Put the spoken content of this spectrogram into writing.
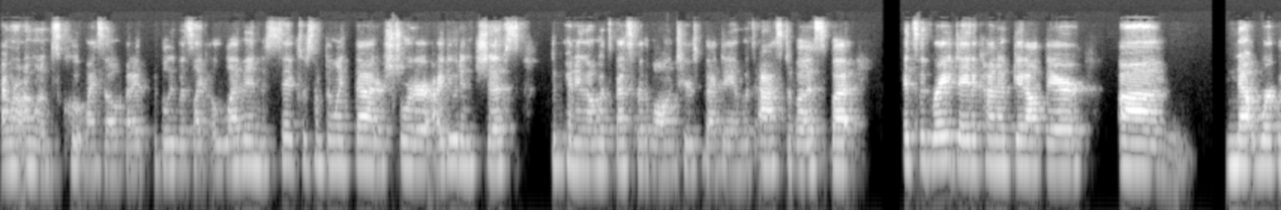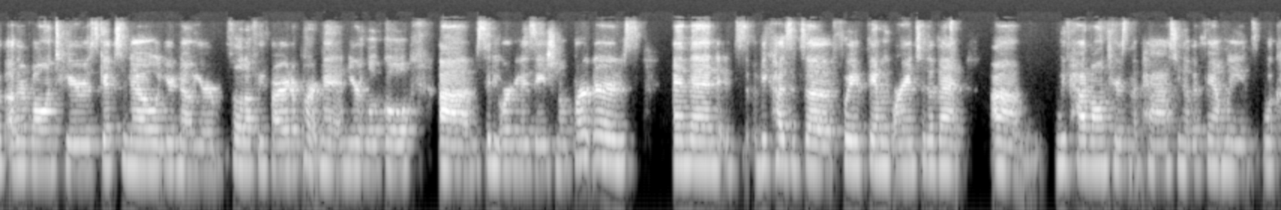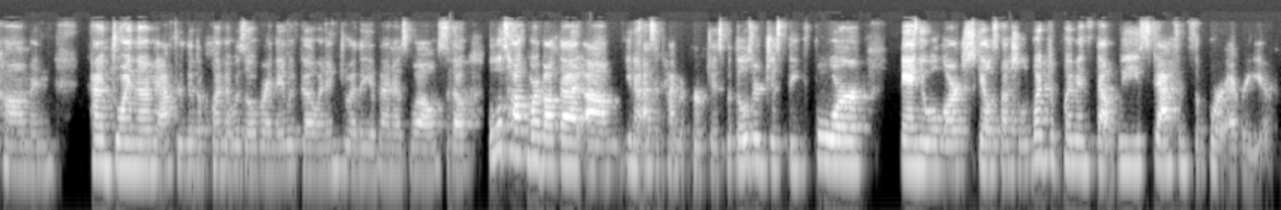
I want I want to misquote myself, but I believe it's like 11 to 6 or something like that, or shorter. I do it in shifts depending on what's best for the volunteers for that day and what's asked of us. But it's a great day to kind of get out there, um, network with other volunteers, get to know your know your Philadelphia Fire Department and your local um, city organizational partners. And then it's because it's a family oriented event um, we've had volunteers in the past, you know, their families would come and kind of join them after the deployment was over and they would go and enjoy the event as well. So, but we'll talk more about that, um, you know, as the time approaches, but those are just the four annual large scale special event deployments that we staff and support every year.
